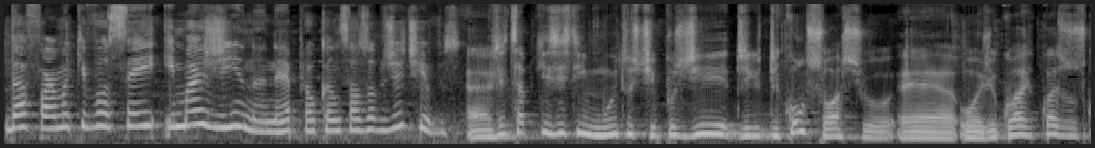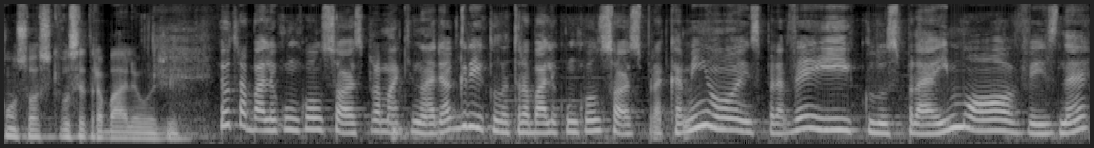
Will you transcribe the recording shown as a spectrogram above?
da forma que você imagina, né, para alcançar os objetivos. É, a gente sabe que existem muitos tipos de, de, de consórcio é, hoje. Quais, quais os consórcios que você trabalha hoje? Eu trabalho com consórcio para maquinária agrícola, trabalho com consórcio para caminhões, para veículos, para imóveis, né?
